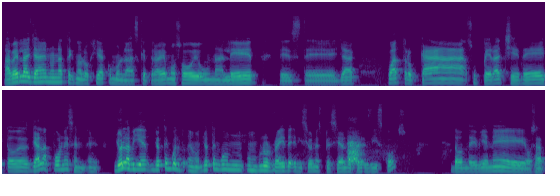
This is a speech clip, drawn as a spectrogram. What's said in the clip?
a verla ya en una tecnología como las que traemos hoy, una LED, este, ya 4K, Super HD y todo, ya la pones en, eh, yo la vi, yo tengo, el, yo tengo un, un Blu-ray de edición especial de tres discos, donde viene, o sea,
